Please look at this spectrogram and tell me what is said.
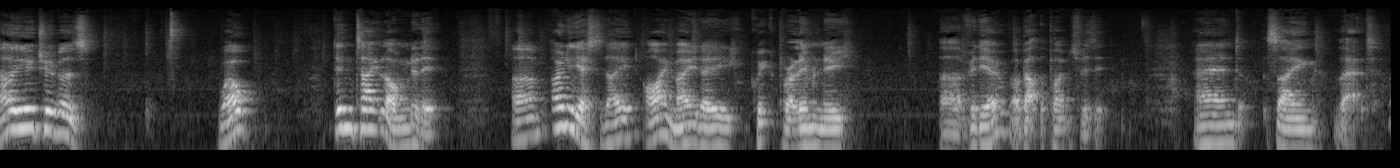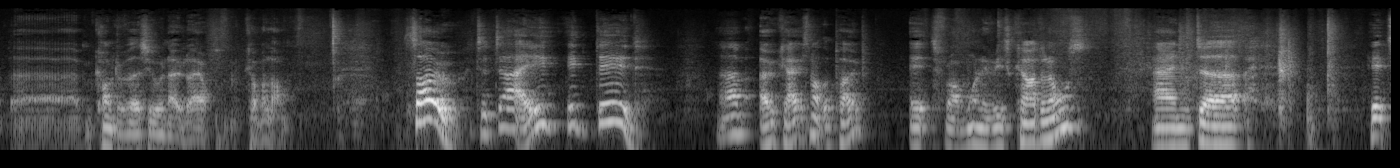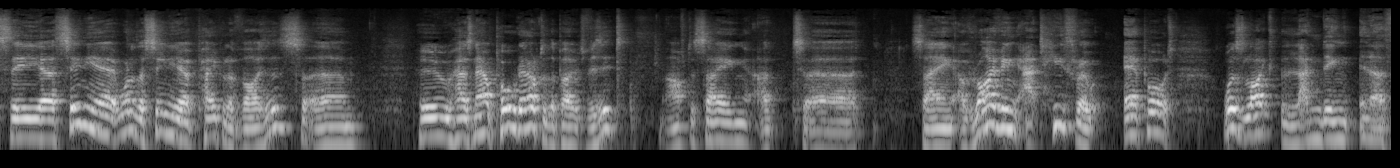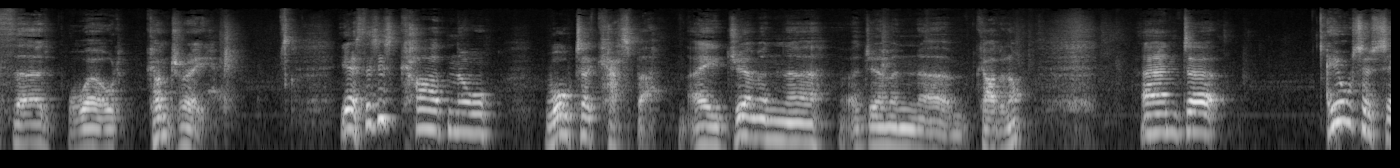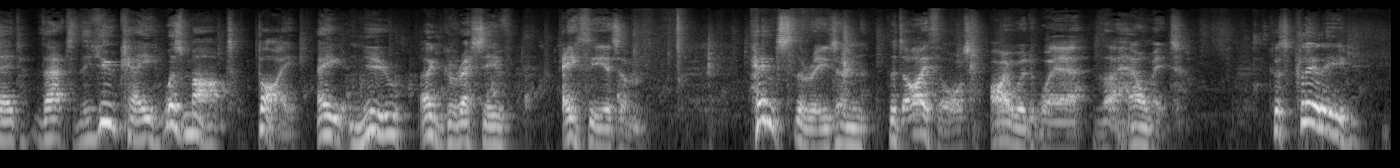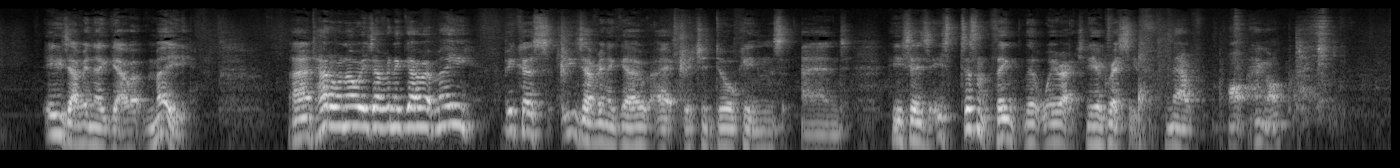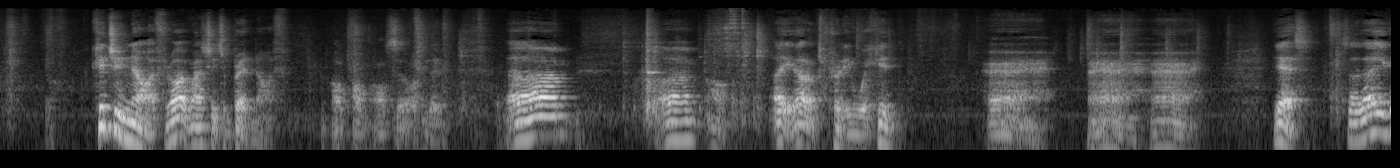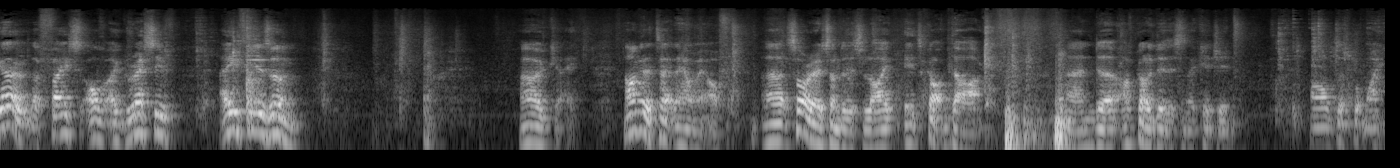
Hello YouTubers! Well, didn't take long did it? Um, only yesterday I made a quick preliminary uh, video about the Pope's visit and saying that uh, controversy will no doubt come along. So today it did. Um, okay, it's not the Pope, it's from one of his cardinals and uh, it's the uh, senior, one of the senior papal advisors um, who has now pulled out of the Pope's visit after saying at uh, saying arriving at Heathrow Airport was like landing in a third world country. Yes, this is Cardinal Walter Kasper, a German uh, a German um, cardinal, and uh, he also said that the UK was marked by a new aggressive atheism. Hence the reason that I thought I would wear the helmet. Because clearly he's having a go at me. And how do I know he's having a go at me? Because he's having a go at Richard Dawkins and he says he doesn't think that we're actually aggressive. Now, oh, hang on. Kitchen knife, right? Well, actually, it's a bread knife. I'll, I'll, I'll see what I can do. Um, um, oh, hey, that looks pretty wicked. Yes, so there you go. The face of aggressive atheism. Okay, I'm going to take the helmet off. Uh, sorry it's under this light. It's got dark and uh, I've got to do this in the kitchen. I'll just put my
